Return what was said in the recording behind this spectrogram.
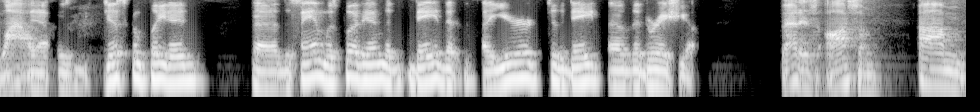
Wow. That was just completed. Uh, the sand was put in the day that a year to the date of the derecho. That is awesome. Um,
